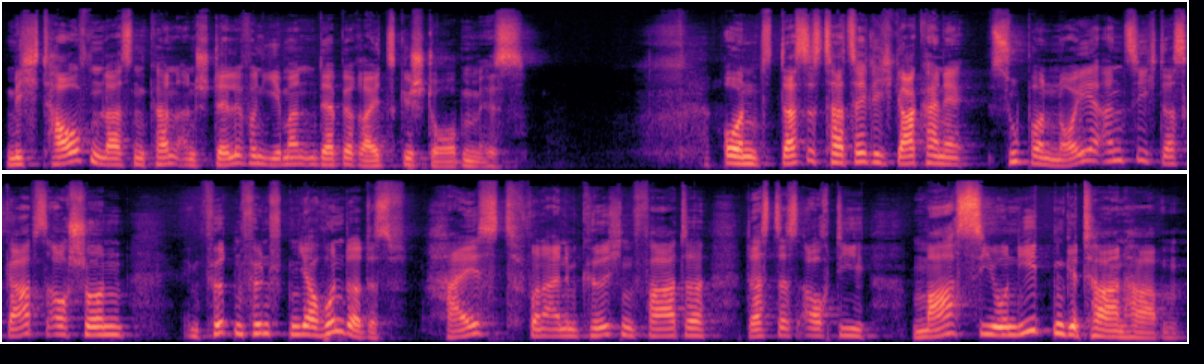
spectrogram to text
mich taufen lassen kann anstelle von jemandem, der bereits gestorben ist. Und das ist tatsächlich gar keine super neue Ansicht. Das gab es auch schon im vierten, fünften Jahrhundert. Das heißt von einem Kirchenvater, dass das auch die Marcioniten getan haben.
